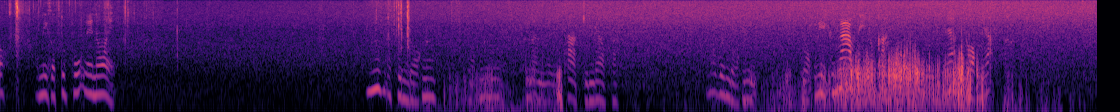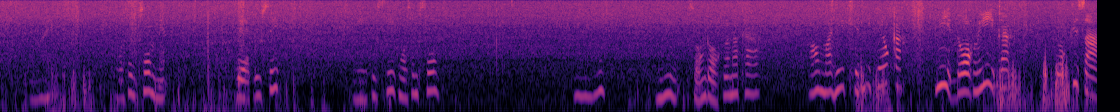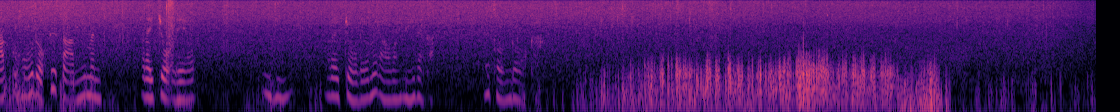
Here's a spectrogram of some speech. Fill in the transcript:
อันนี้ก็ตุปุน้อยๆอืมเอากินดอกหนึงดอกหนึงอันนั้นเลยถ้ากินแล้วค่ะมาเบิ่งดอกนี้ดอกนี้คืองามดีเนาะค่ะเนี่ยดอกเนี้ยเห็นไหมหัวส้มๆเนี่ยแหวกดูสินี่ดูสิหัวส้มๆอืม นี่สองดอกแล้วนะคะ เอามาที่เข็นอีกแล้วค่ะ นี่ดอกนี้อีกค่ะ ดอกที่สามโอ้โหดอกที่สามนี่มันอะไรเจาะแล้วอืออะไรเจาะแล้วไม่เอาไว้นี้แหละค่ะให้สองดอกค่ะ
